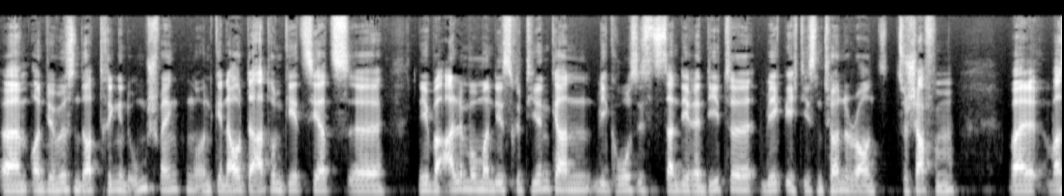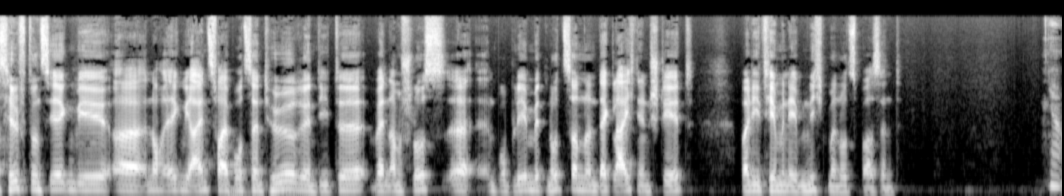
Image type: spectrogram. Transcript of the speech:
Ähm, und wir müssen dort dringend umschwenken. Und genau darum geht's jetzt, äh, neben allem, wo man diskutieren kann, wie groß ist jetzt dann die Rendite, wirklich diesen Turnaround zu schaffen. Weil was hilft uns irgendwie äh, noch irgendwie ein, zwei Prozent höhere Rendite, wenn am Schluss äh, ein Problem mit Nutzern und dergleichen entsteht? Weil die Themen eben nicht mehr nutzbar sind. Ja,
